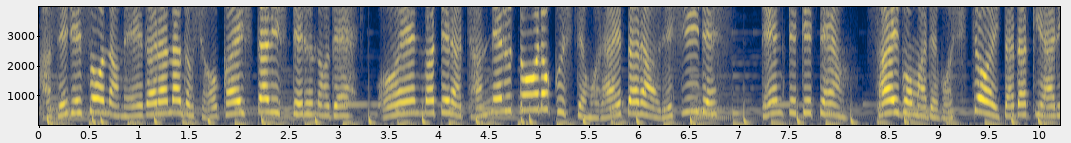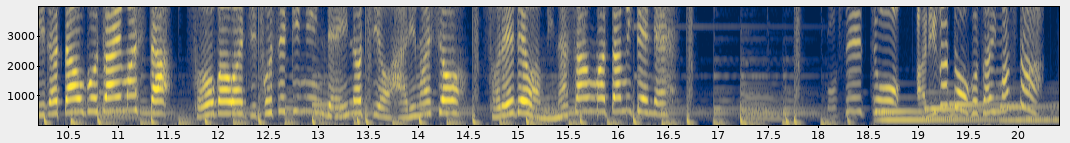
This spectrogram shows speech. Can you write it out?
稼げそうな銘柄など紹介したりしてるので応援がてらチャンネル登録してもらえたら嬉しいです。てんてけてん最後までご視聴いただきありがとうございました。相場は自己責任で命を張りましょう。それでは皆さんまた見てね。ご清聴ありがとうございました。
